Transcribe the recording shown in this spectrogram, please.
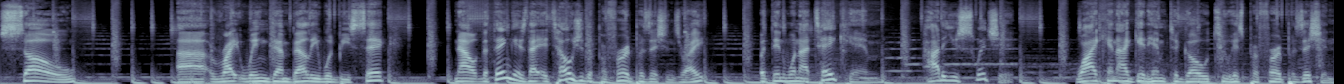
So, uh, right wing Dembele would be sick. Now, the thing is that it tells you the preferred positions, right? But then when I take him, how do you switch it? Why can't I get him to go to his preferred position?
